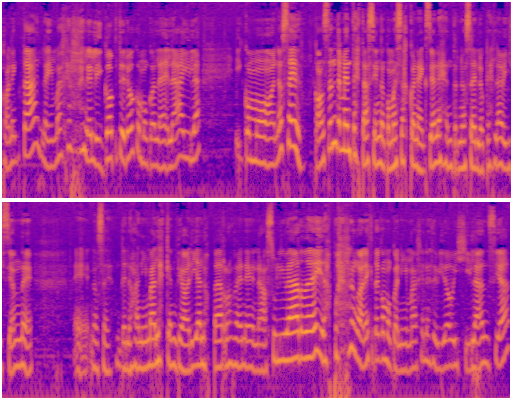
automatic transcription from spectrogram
conecta la imagen del helicóptero como con la del águila. Y como, no sé, constantemente está haciendo como esas conexiones entre, no sé, lo que es la visión de, eh, no sé, de los animales que en teoría los perros ven en azul y verde. Y después lo conecta como con imágenes de videovigilancia.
